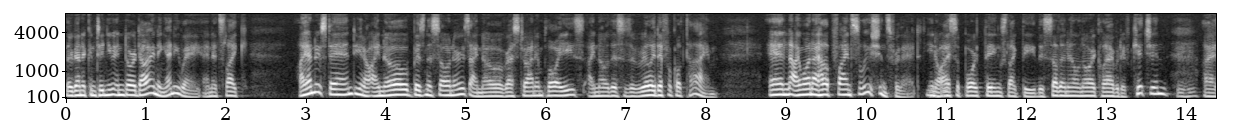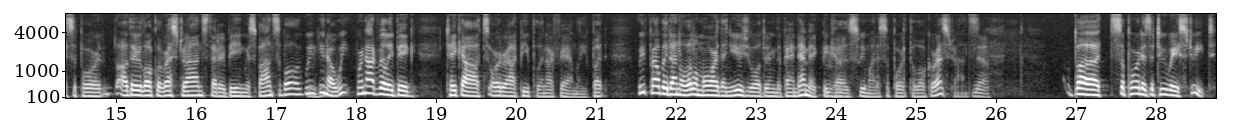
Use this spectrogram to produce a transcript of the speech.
they're going to continue indoor dining anyway. And it's like, I understand, you know, I know business owners, I know restaurant employees, I know this is a really difficult time, and I want to help find solutions for that. You know, I Mhm. support things like the the Southern Illinois Collaborative Kitchen. Mhm. I support other local restaurants that are being responsible. We, Mhm. you know, we, we're not really big takeouts, order out people in our family, but we've probably done a little more than usual during the pandemic because we want to support the local restaurants. Yeah. But support is a two way street.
